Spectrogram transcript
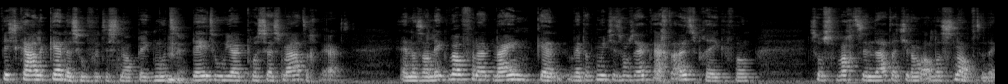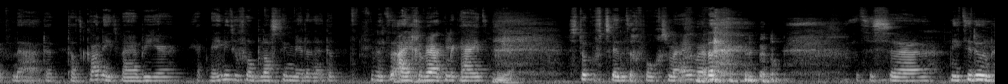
fiscale kennis hoeven te snappen. Ik moet Nee. weten hoe jij procesmatig werkt. En dan zal ik wel vanuit mijn kennis... Dat moet je soms ook echt uitspreken. Van, soms verwachten ze inderdaad dat je dan alles snapt. En dan denk ik van, nou, dat, dat kan niet. Wij hebben hier, ja, ik weet niet hoeveel belastingmiddelen. Dat, met een eigen werkelijkheid. Ja. Een stuk of twintig volgens mij. Maar dat, dat is eh, niet te doen.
